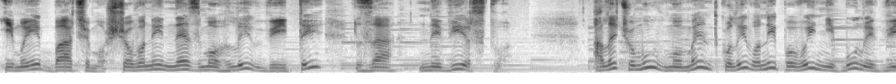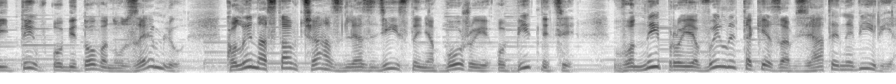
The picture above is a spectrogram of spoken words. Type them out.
і ми бачимо, що вони не змогли ввійти за невірство. Але чому в момент, коли вони повинні були ввійти в обітовану землю, коли настав час для здійснення Божої обітниці, вони проявили таке завзяте невір'я?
